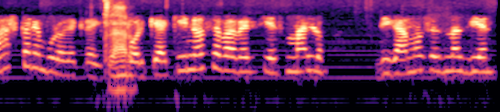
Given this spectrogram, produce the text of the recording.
va a estar en buro de crédito. Porque aquí no se va a ver si es malo. Digamos, es más bien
